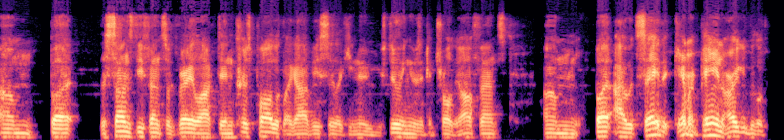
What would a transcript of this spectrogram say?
Um, but the Suns defense looked very locked in. Chris Paul looked like obviously like he knew he was doing. He was in control of the offense. Um, but I would say that Cameron Payne arguably looked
